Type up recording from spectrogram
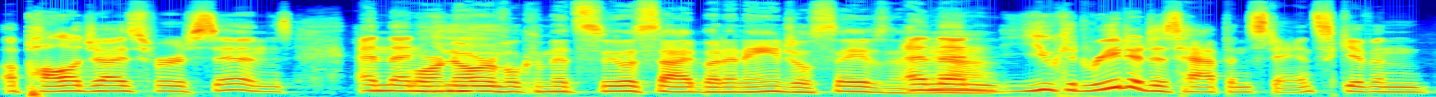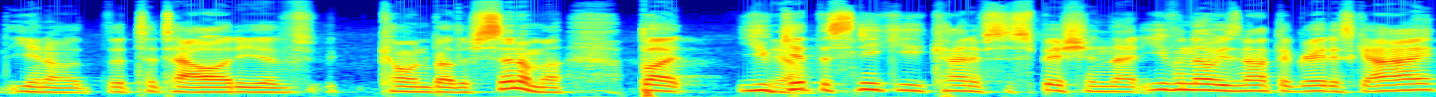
apologize for his sins, and then Or he- Norval commits suicide, but an angel saves him. and yeah. then you could read it as happenstance, given you know the totality of Coen Brothers cinema, but. You Yeah. get the sneaky kind of suspicion that even though he's not the greatest guy,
